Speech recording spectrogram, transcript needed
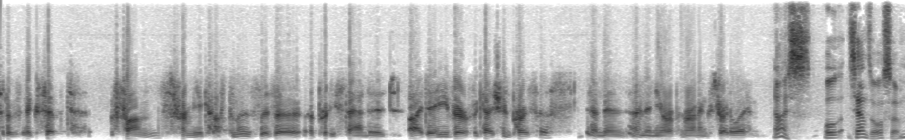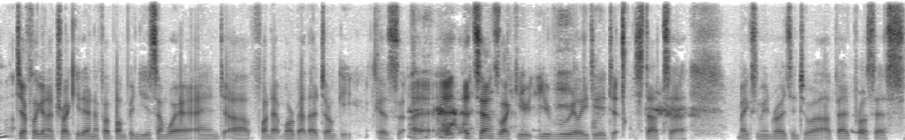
sort of accept funds from your customers, there's a, a, pretty standard ID verification process, and then and then you're up and running straight away. Nice. Well, sounds awesome. Definitely going to track you down if I bump into you somewhere and uh, find out more about that donkey because uh, it, it, sounds like you you really did start to make some inroads into a, a bad process.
